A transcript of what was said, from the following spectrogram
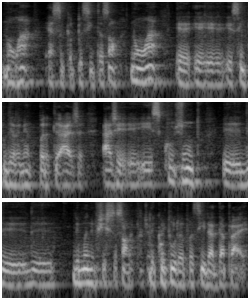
Não há essa capacitação, não há é, é, esse empoderamento para que haja, haja esse conjunto eh, de, de, de manifestação de cultura para a cidade da praia.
